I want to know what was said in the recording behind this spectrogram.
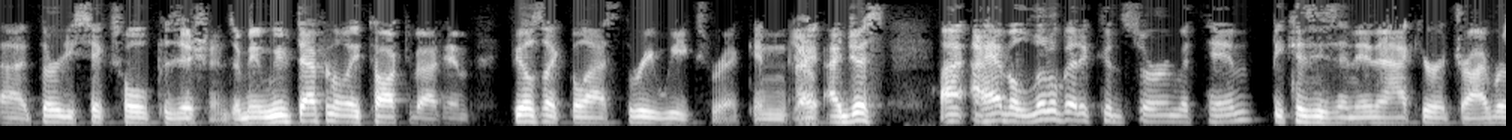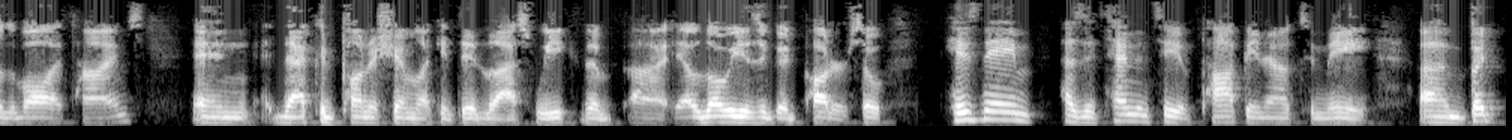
uh, 36 hole positions. I mean, we've definitely talked about him feels like the last three weeks, Rick. And I, I just, I, I have a little bit of concern with him because he's an inaccurate driver of the ball at times. And that could punish him like it did last week, the, uh, although he is a good putter. So his name has a tendency of popping out to me. Um, but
